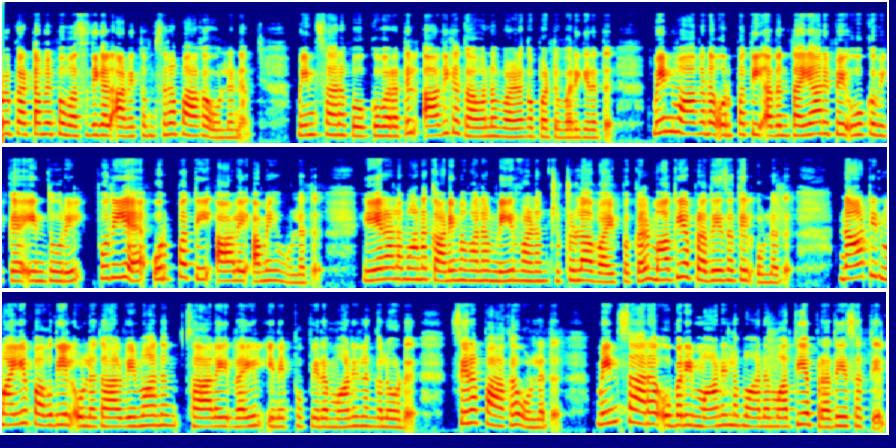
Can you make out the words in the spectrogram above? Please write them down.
உள்கட்டமைப்பு வசதிகள் அனைத்தும் சிறப்பாக உள்ளன. மின்சார போக்குவரத்தில் அதிக கவனம் வழங்கப்பட்டு வருகிறது. மின் வாகன உற்பத்தி அதன் தயாரிப்பை ஊக்குவிக்க இந்தூரில் புதிய உற்பத்தி ஆலை அமைய உள்ளது. ஏராளமான கனிம வளம் நீர்வளம் சுற்றுலா வாய்ப்புகள் மத்திய பிரதேசத்தில் உள்ளது. நாட்டின் மைய பகுதியில் உள்ளதால் விமானம் சாலை ரயில் இணைப்பு பிற மாநிலங்களோடு சிறப்பாக உள்ளது. மின்சார உபரி மாநிலமான மத்திய பிரதேசத்தில்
